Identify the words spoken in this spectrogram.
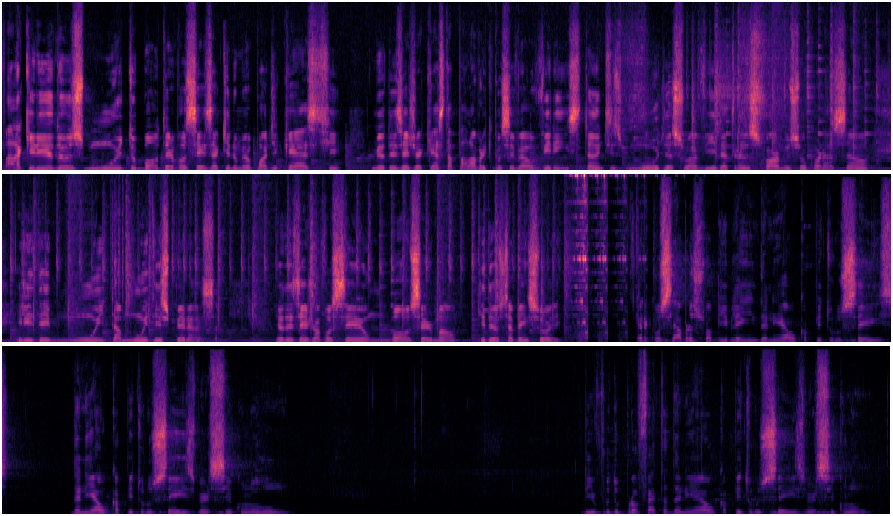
Fala, queridos! Muito bom ter vocês aqui no meu podcast. Meu desejo é que esta palavra que você vai ouvir em instantes mude a sua vida, transforme o seu coração e lhe dê muita, muita esperança. Eu desejo a você um bom sermão. Que Deus te abençoe. Quero que você abra sua Bíblia em Daniel capítulo 6. Daniel capítulo 6, versículo 1. Livro do profeta Daniel, capítulo 6, versículo 1.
